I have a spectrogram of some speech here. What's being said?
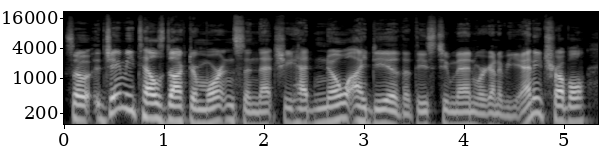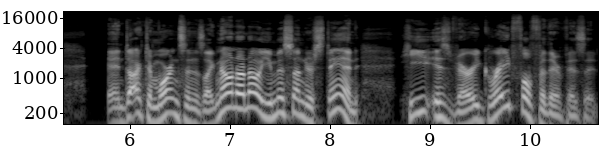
So, Jamie tells Dr. Mortensen that she had no idea that these two men were going to be any trouble. And Dr. Mortensen is like, no, no, no, you misunderstand. He is very grateful for their visit.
